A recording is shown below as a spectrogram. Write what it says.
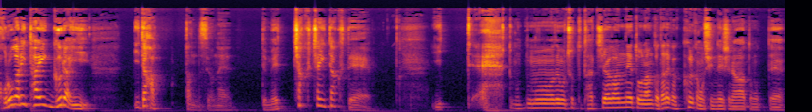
転がりたいぐらい痛かったんですよね。で、めちゃくちゃ痛くて、痛って、もうでもちょっと立ち上がんねえとなんか誰か来るかもしんねえしなと思って、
